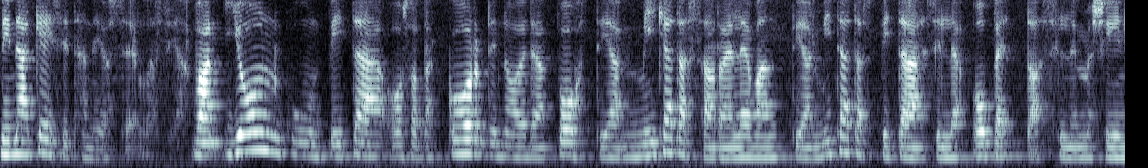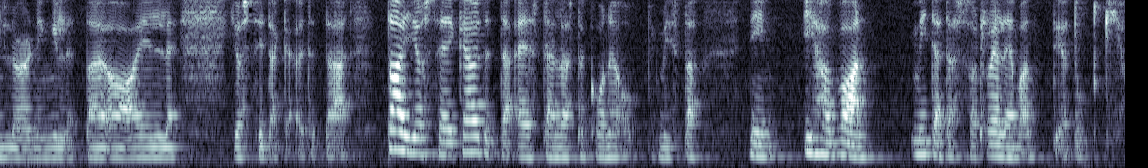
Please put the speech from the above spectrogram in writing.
niin nämä keisithän ei ole sellaisia, vaan jonkun pitää osata koordinoida ja pohtia, mikä tässä on relevanttia, mitä tässä pitää sille opettaa sille machine learningille tai AIlle, jos sitä käytetään. Tai jos ei käytetä edes tällaista koneoppimista, niin ihan vaan, mitä tässä on relevanttia tutkia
